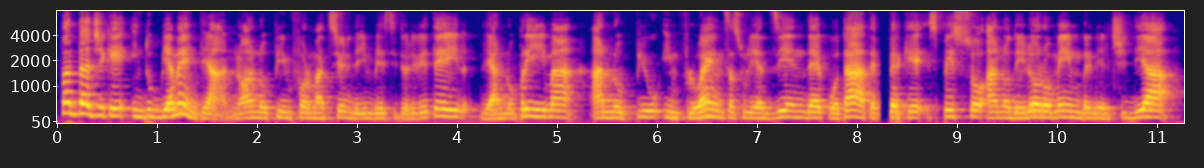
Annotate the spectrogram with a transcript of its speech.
Vantaggi che indubbiamente hanno, hanno più informazioni degli investitori retail, li hanno prima, hanno più influenza sulle aziende quotate perché spesso hanno dei loro membri nel CDA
